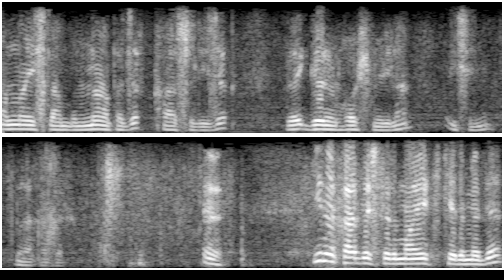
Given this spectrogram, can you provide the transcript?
anlayışla bunu ne yapacak? Karşılayacak ve gönül hoşluğuyla işini bırakacak. Evet. Yine kardeşlerim ayet-i kerimede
